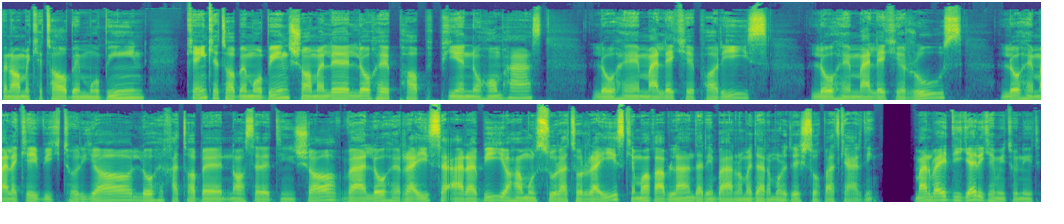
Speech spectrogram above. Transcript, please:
به نام کتاب مبین که این کتاب مبین شامل لوح پاپ پی نهم هست لوح ملک پاریس لوح ملک روس لوح ملکه ویکتوریا، لوح خطاب ناصر شاه و لوح رئیس عربی یا همون صورت رئیس که ما قبلا در این برنامه در موردش صحبت کردیم. منبع دیگری که می‌تونید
